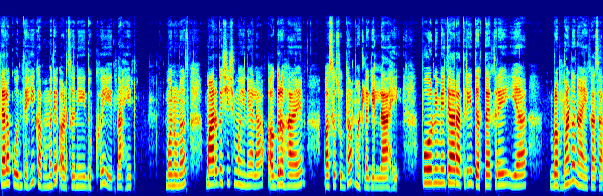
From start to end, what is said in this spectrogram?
त्याला कोणत्याही कामामध्ये अडचणी दुःख येत नाहीत. म्हणूनच मार्गशीर्ष महिन्याला अग्रहायण असं सुद्धा म्हटलं गेलेलं आहे. पौर्णिमेच्या रात्री दत्तात्रेय या ब्रह्मांड नायकाचा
